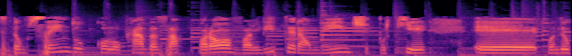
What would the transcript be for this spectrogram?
estão sendo colocadas à prova, literalmente, porque é, quando eu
